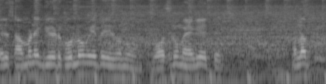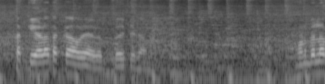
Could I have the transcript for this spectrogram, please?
ਇਹਦੇ ਸਾਹਮਣੇ ਗੇਟ ਖੋਲੋਗੇ ਤੇ ਤੁਹਾਨੂੰ ਵਾਸ਼ਰੂਮ ਹੈਗੇ ਇੱਥੇ। ਮਤਲਬ ਧੱਕੇ ਵਾਲਾ ਧੱਕਾ ਹੋਇਆ ਹੈਗਾ ਇੱਥੇ ਕੰਮ। ਹੁਣ ਪਹਿਲਾਂ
